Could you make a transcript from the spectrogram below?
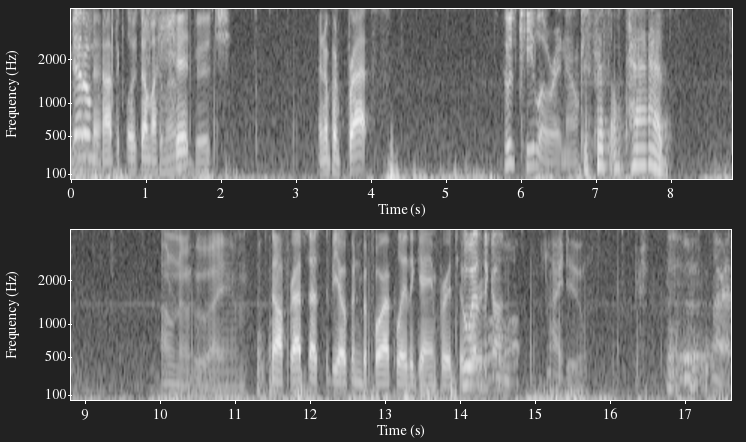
Get him. I have to close down my Come shit me, bitch. and open fraps. Who's Kilo right now? Just press Alt Tab. I don't know who I am. No, fraps has to be open before I play the game for it to Who work. has the gun? I do. All right.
